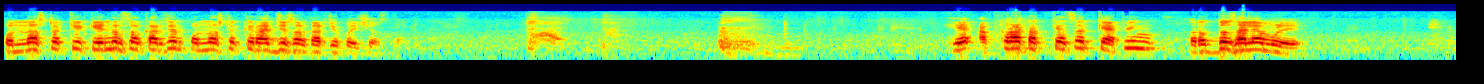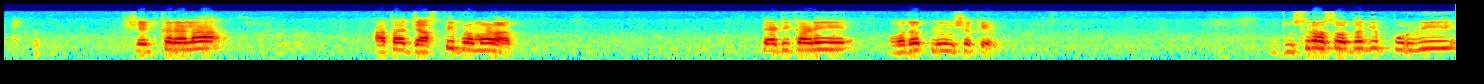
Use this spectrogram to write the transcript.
पन्नास टक्के केंद्र सरकारचे आणि पन्नास टक्के राज्य सरकारचे पैसे असतात. हे अकरा टक्क्याचं कॅपिंग रद्द झाल्यामुळे शेतकऱ्याला आता जास्ती प्रमाणात त्या ठिकाणी मदत मिळू शकेल. दुसरं असं होतं की पूर्वी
